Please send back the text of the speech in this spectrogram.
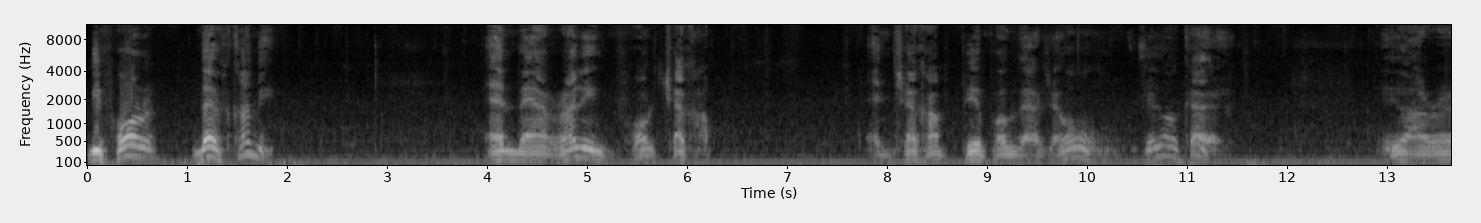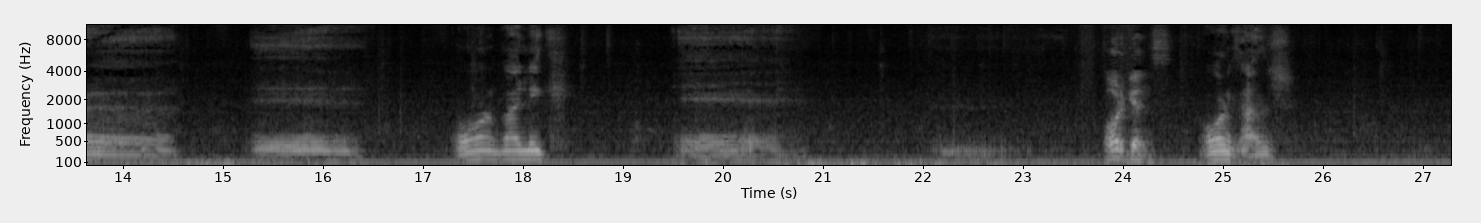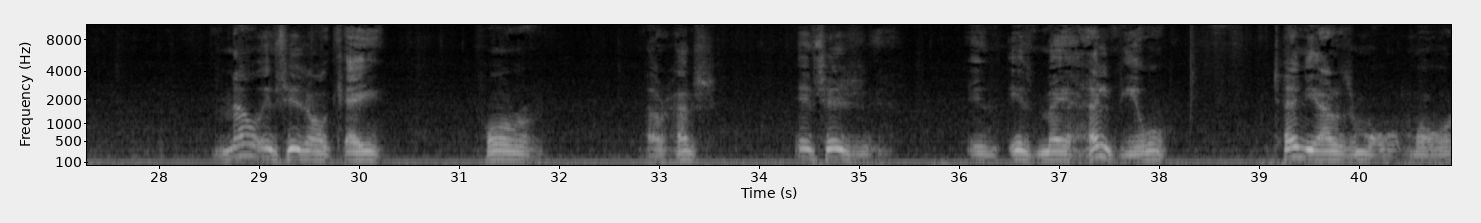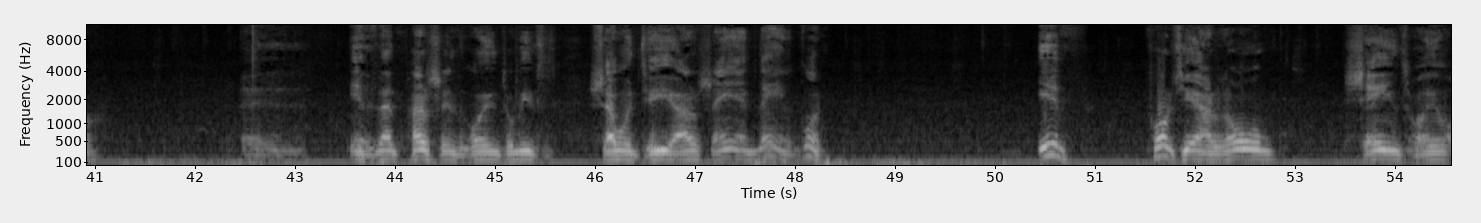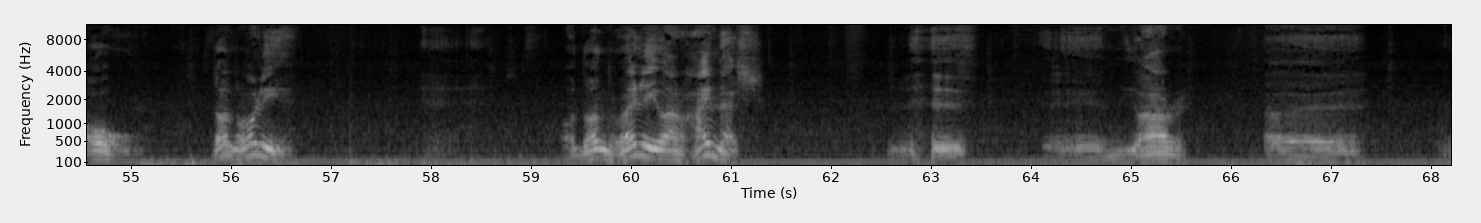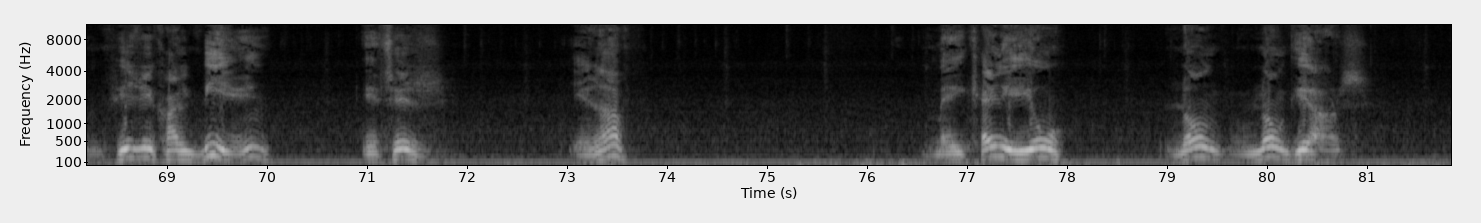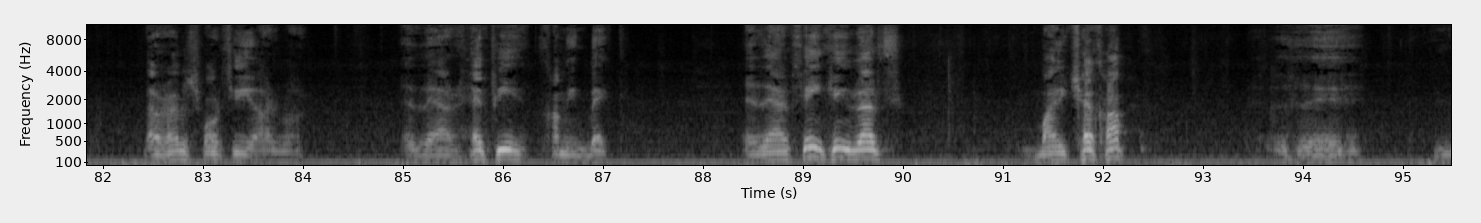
before death coming. And they are running for checkup. And checkup people, they say, oh, it's okay. You are uh, uh, organic uh, Organs. organs. Now it is okay for perhaps it is it, it may help you ten years more, more uh, if that person is going to be 70 years saying they good. If 40 years old saying to him, oh, don't worry. Oh, don't worry, Your Highness. Your uh, physical being, it is enough may carry you long, long years, perhaps 40 years more. And they are happy coming back. And they are thinking that by checkup,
